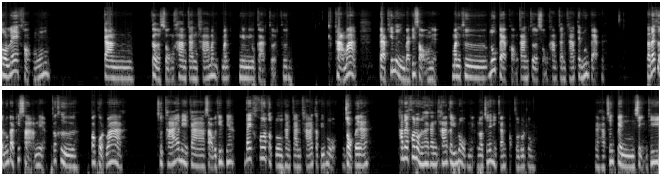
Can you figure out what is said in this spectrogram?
ตัวเลขของการเกิดสงครามการค้ามันมันมันมีโอกาสเกิดขึ้น ถามว่า แบบที่หนึ่งแบบที่สองเนี่ยมันคือรูปแบบของการเกิดสงครามการค้าเต็มรูปแบบ แต่ถ้าเกิดรูปแบบที่สามเนี่ยก็คือปรากฏว่าสุดท้ายอเมริกาเสาร์อาทิตย์เนี้ยได้ข้อตกลงทางการค้ากับยุโรปจบเลยนะ ถ้าได้ข้อตกลงทางการค้ากับยุโรปเนี่ยเราจะได้เห็นการปรับตัวลดลงนะครับ ซึ่งเป็นสิ่งที่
